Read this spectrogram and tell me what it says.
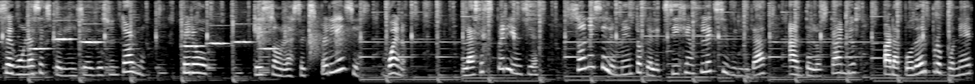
según las experiencias de su entorno. Pero, ¿qué son las experiencias? Bueno, las experiencias son ese elemento que le exigen flexibilidad ante los cambios para poder proponer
